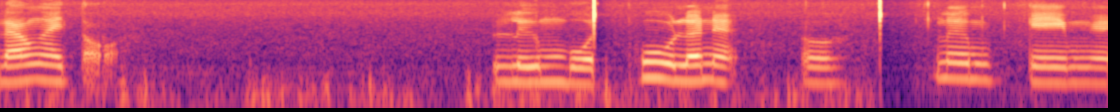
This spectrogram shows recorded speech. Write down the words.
แล้วไงต่อ ลืมบทพูดแล้วเนี่ย เออ เริ่มเกมไง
